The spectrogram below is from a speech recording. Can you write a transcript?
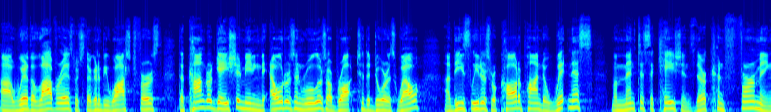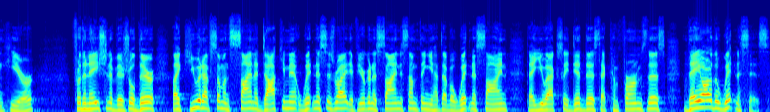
uh, where the laver is, which they're going to be washed first. The congregation, meaning the elders and rulers, are brought to the door as well. Uh, these leaders were called upon to witness momentous occasions. They're confirming here for the nation of Israel. They're like you would have someone sign a document, witnesses, right? If you're going to sign to something, you have to have a witness sign that you actually did this, that confirms this. They are the witnesses.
